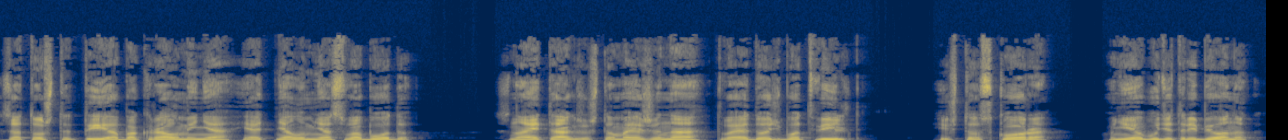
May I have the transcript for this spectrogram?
за то, что ты обокрал меня и отнял у меня свободу. Знай также, что моя жена, твоя дочь Ботвильд, и что скоро у нее будет ребенок,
